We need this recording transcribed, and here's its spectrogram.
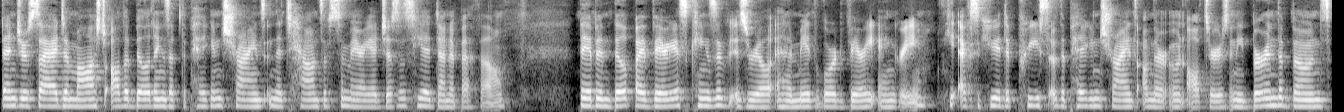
Then Josiah demolished all the buildings at the pagan shrines in the towns of Samaria, just as he had done at Bethel. They had been built by various kings of Israel and had made the Lord very angry. He executed the priests of the pagan shrines on their own altars, and he burned the bones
